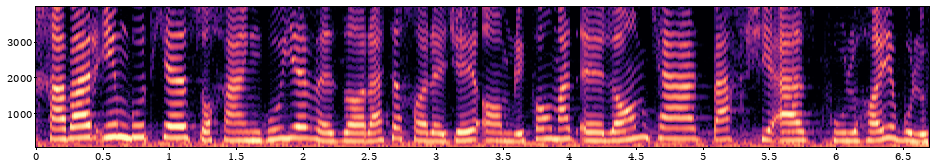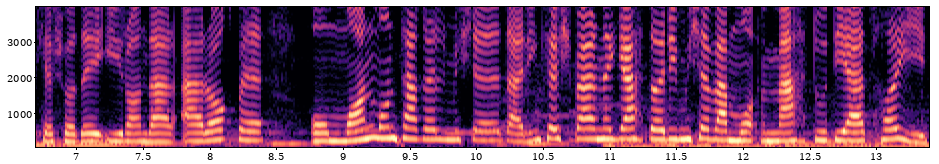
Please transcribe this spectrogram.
خبر این بود که سخنگوی وزارت خارجه آمریکا اومد اعلام کرد بخشی از پولهای بلوکه شده ایران در عراق به عمان منتقل میشه در این کشور نگهداری میشه و محدودیت هایی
